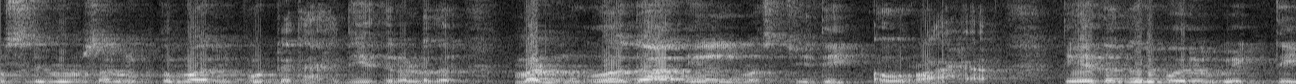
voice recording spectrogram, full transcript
മുസ്ലിമും സംയുക്തമായി റിപ്പോർട്ട് ചെയ്ത ഹദീസിലുള്ളത് മൻ വദാ ഇലൽ മസ്ജിദി ഔ ഏതെങ്കിലും ഒരു വ്യക്തി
